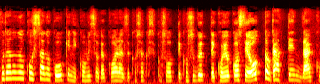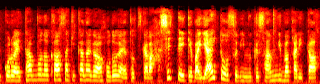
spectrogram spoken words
小棚の小下の小受けに小味噌が壊らずこしゃくしこそってこすぐってこよこせおっと合点だ。心得田んぼの川崎神奈川ほどがやとつかは走っていけばやいとをすりむく三里ばかりか。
